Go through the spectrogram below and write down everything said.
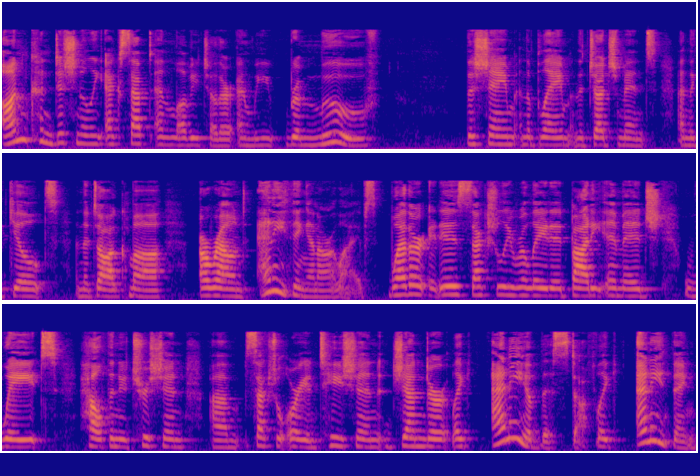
unconditionally accept and love each other, and we remove the shame and the blame and the judgment and the guilt and the dogma around anything in our lives, whether it is sexually related, body image, weight, health and nutrition, um, sexual orientation, gender, like any of this stuff, like anything.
